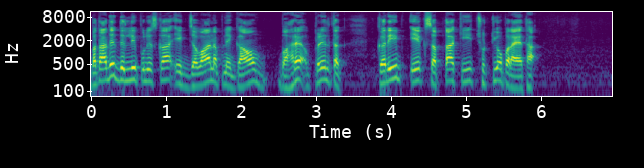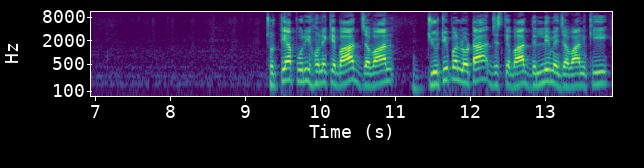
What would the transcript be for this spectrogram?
बता दें, दिल्ली पुलिस का एक जवान अपने गाँव बारह अप्रैल तक करीब एक सप्ताह की छुट्टियों पर आया था। छुट्टियाँ पूरी होने के बाद जवान ड्यूटी पर लौटा, जिसके बाद दिल्ली में जवान की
